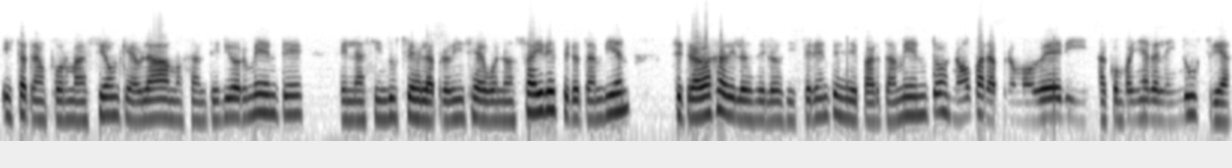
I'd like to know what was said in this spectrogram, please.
esta transformación que hablábamos anteriormente en las industrias de la provincia de Buenos Aires, pero también se trabaja de los de los diferentes departamentos, ¿no? Para promover y acompañar a la industria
